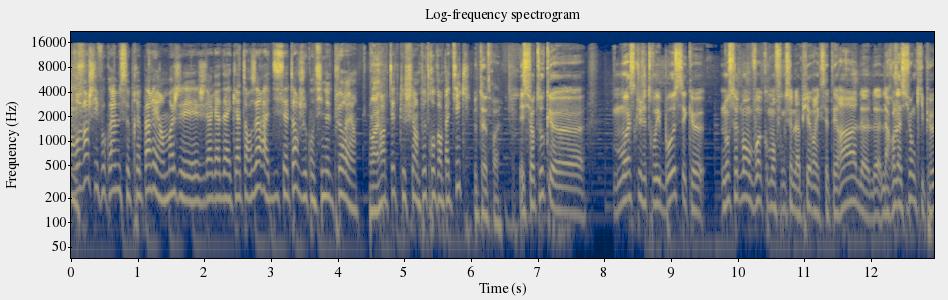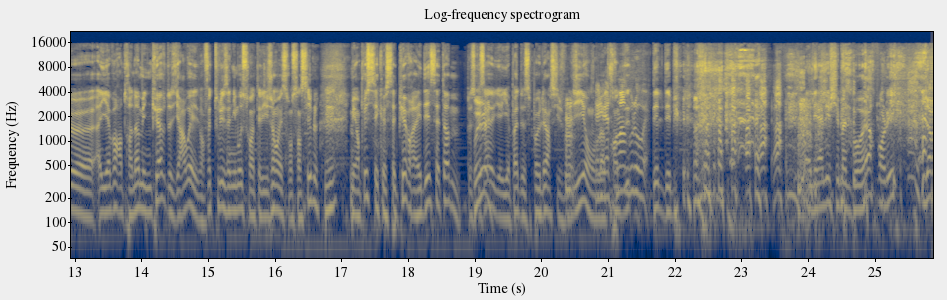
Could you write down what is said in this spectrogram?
En revanche, il faut quand même se préparer. hein. Moi, j'ai- je l'ai regardé à 14h, à 17h, je continue de pleurer. hein. Ouais. Alors, peut-être que je suis un peu trop empathique. Peut-être, ouais. Et surtout que moi, ce que j'ai trouvé beau, c'est que non seulement on voit comment fonctionne la pieuvre, etc., la, la- la relation qui peut euh, y avoir entre un homme et une pieuvre, de dire ah ouais, en fait tous les animaux sont intelligents et sont sensibles, Mhm. mais en plus c'est que cette pieuvre a aidé cet homme, parce Oui, que ça, oui. il n'y a, pas de spoiler si je vous le dis, on l'apprend dès, boulot, ouais. dès le début. Elle est allée chez Manpower pour lui, Bien,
